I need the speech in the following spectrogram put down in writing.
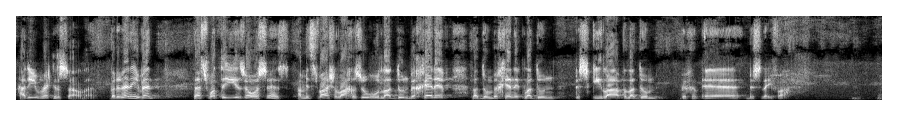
How do you reconcile that? But in any event, that's what the Zohar says. A mitzvah shalachazuhu ladun becherev, ladun bechenek, ladun beskila, ladun besreifa. Eh,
